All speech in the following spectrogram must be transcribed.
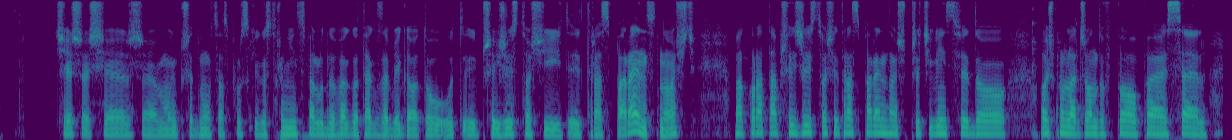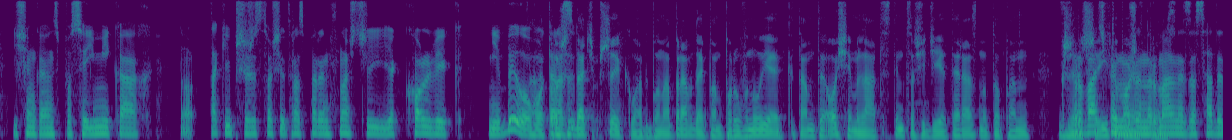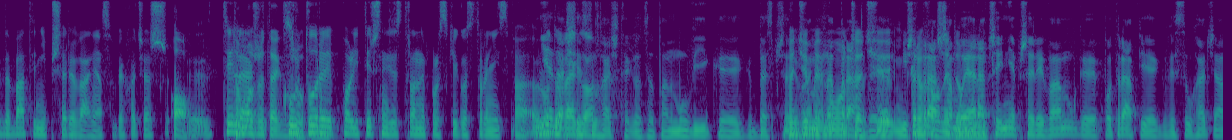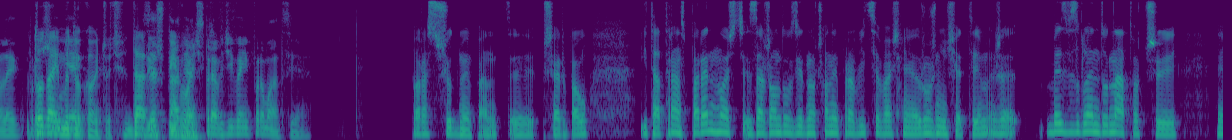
Cieszę się, że mój przedmówca z Polskiego Stronnictwa Ludowego tak zabiega o tą przejrzystość i transparentność. Akurat ta przejrzystość i transparentność w przeciwieństwie do 8 lat rządów PO-PSL i sięgając po sejmikach, no, takiej przejrzystości i transparentności jakkolwiek nie było. bo teraz... Proszę dać przykład, bo naprawdę jak pan porównuje tamte 8 lat z tym, co się dzieje teraz, no to pan grzeszy. Wprowadźmy może normalne zasady debaty nie przerywania sobie, chociaż o, y, tyle może tak kultury zróbmy. politycznej ze strony Polskiego Stronnictwa nie Ludowego. Nie da się słuchać tego, co pan mówi bez przerywania. Będziemy wyłączać naprawdę. mikrofony. Przepraszam, bo ja raczej nie przerywam, potrafię wysłuchać, ale proszę To dajmy dokończyć. Dariusz Piwoński. prawdziwe informacje. Po raz siódmy pan y, przerwał. I ta transparentność zarządów Zjednoczonej Prawicy właśnie różni się tym, że bez względu na to, czy e,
